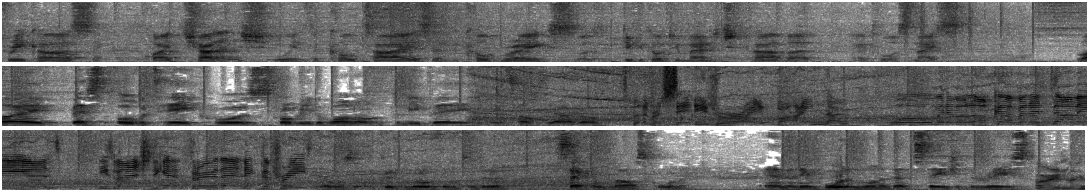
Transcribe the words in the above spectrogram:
three cars. Quite challenged with the cold tires and the cold brakes. It was difficult to manage the car but it was nice. My best overtake was probably the one on Felipe in Santiago. But the Mercedes right behind now. Oh, bit of a lock up and a dummy, and he's managed to get through there, Nyck de Vries. That was a good move into the second last corner, and an important one at that stage of the race. Far in my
